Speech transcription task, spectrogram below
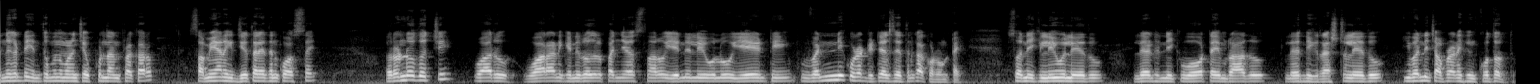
ఎందుకంటే ఇంతకుముందు మనం చెప్పుకున్న దాని ప్రకారం సమయానికి జీతాలు అయితే వస్తాయి. రెండోది వచ్చి వారు వారానికి ఎన్ని రోజులు పనిచేస్తున్నారు ఎన్ని లీవులు ఏంటి ఇవన్నీ కూడా డీటెయిల్స్ అయితే అక్కడ ఉంటాయి. సో నీకు లీవ్ లేదు లేదంటే నీకు ఓవర్ టైం రాదు లేదంటే నీకు రెస్ట్ లేదు ఇవన్నీ చెప్పడానికి ఇంక కుదరదు.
